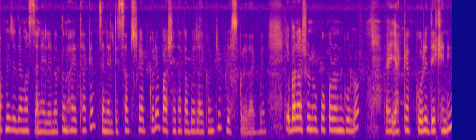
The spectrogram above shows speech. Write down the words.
আপনি যদি আমার চ্যানেলে নতুন হয়ে থাকেন, চ্যানেলটি সাবস্ক্রাইব করে পাশে থাকা বেল আইকনটি প্রেস করে রাখবেন। এবার আসুন উপকরণগুলো এক এক করে দেখে নিই।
